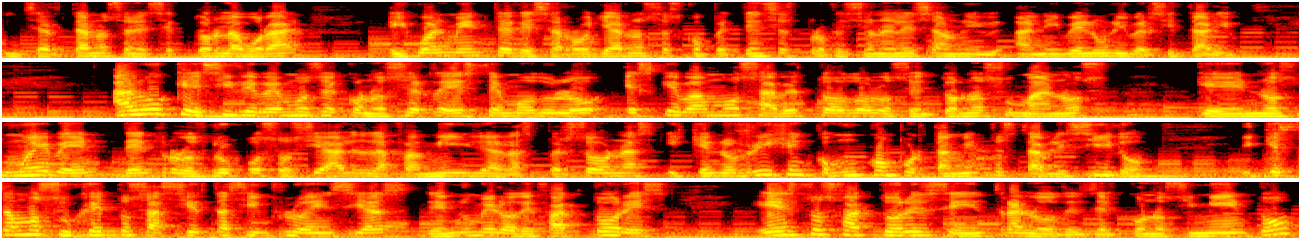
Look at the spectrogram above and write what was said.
insertarnos en el sector laboral e igualmente desarrollar nuestras competencias profesionales a, nivel universitario. Algo que sí debemos de conocer de este módulo es que vamos a ver todos los entornos humanos que nos mueven dentro de los grupos sociales, la familia, las personas y que nos rigen como un comportamiento establecido y que estamos sujetos a ciertas influencias de número de factores. Estos factores se entran lo desde el conocimiento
